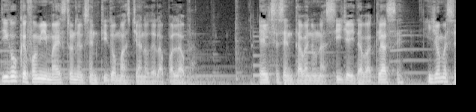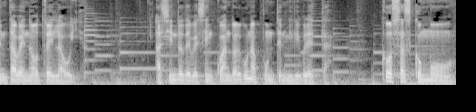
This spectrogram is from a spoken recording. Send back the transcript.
Digo que fue mi maestro en el sentido más llano de la palabra. Él se sentaba en una silla y daba clase, y yo me sentaba en otra y la oía, haciendo de vez en cuando algún apunte en mi libreta. Cosas como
